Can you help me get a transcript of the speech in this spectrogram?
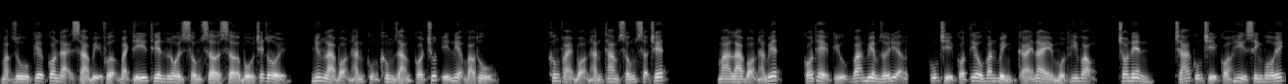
mặc dù kia con đại xà bị phượng bạch dĩ thiên lôi sống sờ sờ bổ chết rồi, nhưng là bọn hắn cũng không dám có chút ý niệm báo thủ không phải bọn hắn tham sống sợ chết, mà là bọn hắn biết, có thể cứu van viêm giới địa, cũng chỉ có tiêu văn bình cái này một hy vọng, cho nên chá cũng chỉ có hy sinh vô ích.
